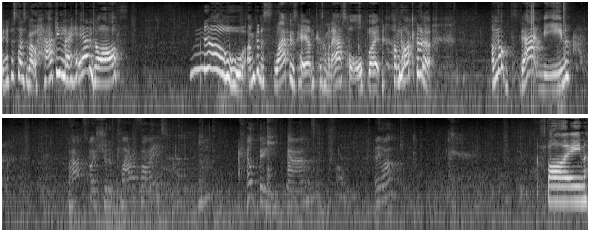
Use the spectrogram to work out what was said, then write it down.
Fantasize about hacking the hand off? No! I'm gonna slap his hand because I'm an asshole, but I'm not gonna. I'm not that mean. Perhaps I should have clarified. Hmm? Helping hand. Anyone? Fine.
